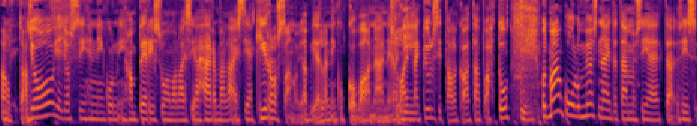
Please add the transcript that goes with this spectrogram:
auttaa. Joo, ja jos siihen niin kuin ihan perisuomalaisia härmäläisiä kirosanoja vielä niin kuin kovaan ääneen Niin. laittaa, kyllä sit alkaa tapahtua. Mm. Mutta mä oon kuullut myös näitä tämmöisiä, että siis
